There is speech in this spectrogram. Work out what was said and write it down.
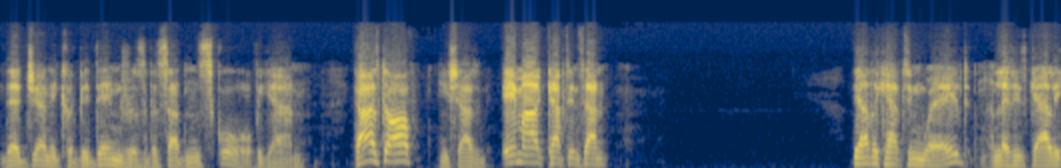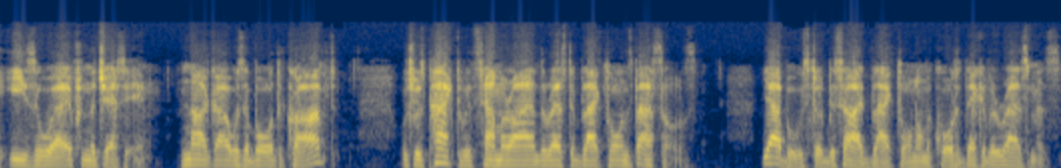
their journey could be dangerous if a sudden squall began. "'Cast off!' he shouted. "'Ima, Captain-san!' The other captain waved, and let his galley ease away from the jetty. Naga was aboard the craft, which was packed with samurai and the rest of Blackthorne's vassals. Yabu stood beside Blackthorne on the quarter-deck of Erasmus.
